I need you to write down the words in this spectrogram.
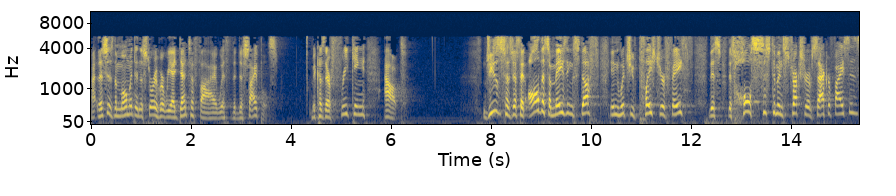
Uh, this is the moment in the story where we identify with the disciples because they're freaking out. Jesus has just said all this amazing stuff in which you've placed your faith, this, this whole system and structure of sacrifices,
